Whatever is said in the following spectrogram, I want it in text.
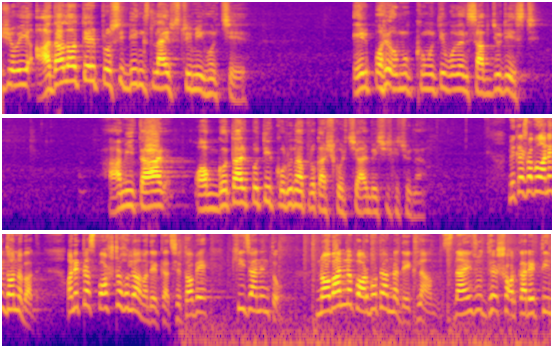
হিসেবেই আদালতের প্রসিডিংস লাইভ স্ট্রিমিং হচ্ছে। এরপরেও মুখ্যমন্ত্রী বলেন, সাবজুডিস্ট, আমি তার অজ্ঞতার প্রতি করুণা প্রকাশ করছি, আর বেশি কিছু না। বিকাশবাবু, অনেক ধন্যবাদ। অনেকটা স্পষ্ট হলো আমাদের কাছে। তবে কি জানেন তো, নবান্ন পর্বটা আমরা দেখলাম। স্নায়ুযুদ্ধের সরকারের তিন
